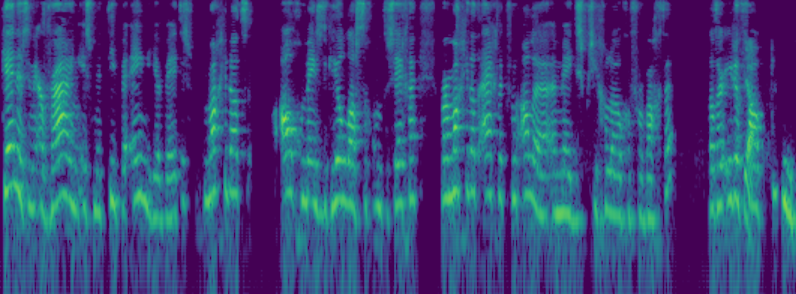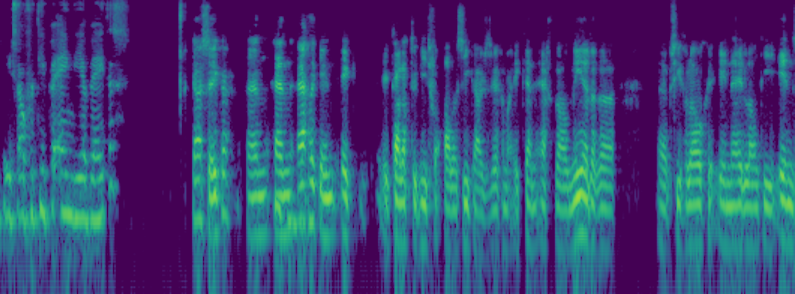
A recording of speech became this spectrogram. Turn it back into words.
kennis en ervaring is met type 1 diabetes. Mag je dat, algemeen is natuurlijk heel lastig om te zeggen, maar mag je dat eigenlijk van alle uh, medisch psychologen verwachten? Dat er in ieder geval ja. kennis is over type 1 diabetes? Ja, zeker. En, en mhm. eigenlijk, in, ik, ik kan natuurlijk niet voor alle ziekenhuizen zeggen, maar ik ken echt wel meerdere uh, psychologen in Nederland die in,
